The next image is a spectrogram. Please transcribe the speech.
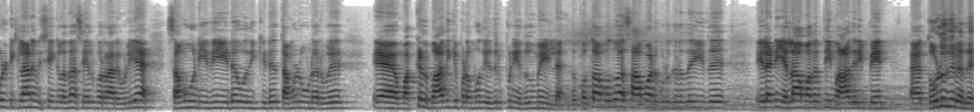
பொலிட்டிக்கலான விஷயங்களை தான் செயல்படுறாரு ஒழிய சமூக நீதி இடஒதுக்கீடு தமிழ் உணர்வு மக்கள் பாதிக்கப்படும் போது எதிர்ப்புன்னு எதுவுமே இல்லை. இந்த பொத்தாம் பொதுவாக சாப்பாடு கொடுக்குறது இது இல்லாட்டி எல்லா மதத்தையும் ஆதரிப்பேன் தொழுகிறது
